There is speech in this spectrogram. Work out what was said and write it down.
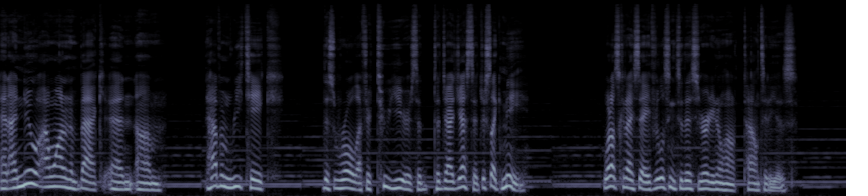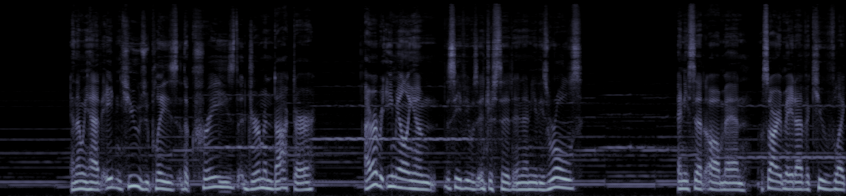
And I knew I wanted him back and um, have him retake this role after two years to, to digest it, just like me. What else could I say? If you're listening to this, you already know how talented he is. And then we have Aiden Hughes, who plays the crazed German doctor. I remember emailing him to see if he was interested in any of these roles. And he said, Oh man, sorry, mate, I have a queue of like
